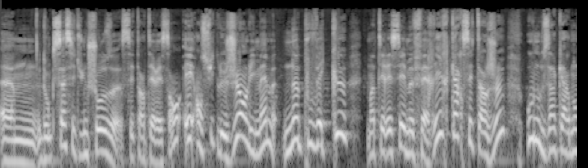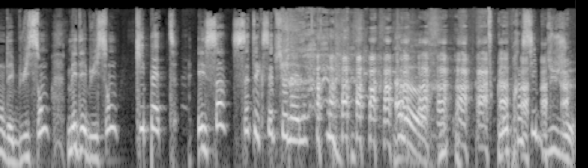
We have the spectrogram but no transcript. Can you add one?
Euh, donc ça, c'est une chose, c'est intéressant. Et ensuite, le jeu en lui-même ne pouvait que m'intéresser et me faire rire, car c'est un jeu où nous incarnons des buissons, mais des buissons qui pètent. Et ça, c'est exceptionnel. Alors, le principe du jeu,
